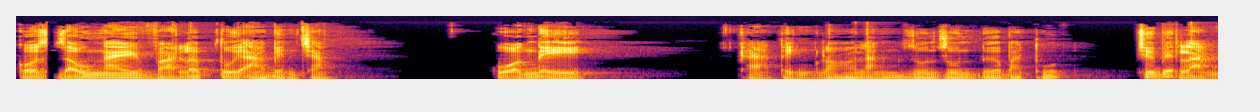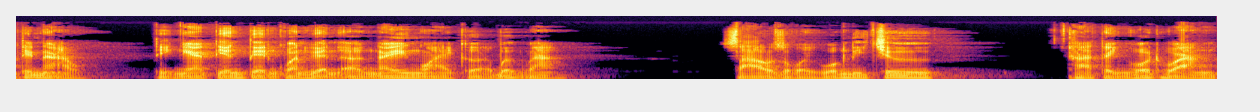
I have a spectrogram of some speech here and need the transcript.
cô giấu ngay vào lớp túi áo bên trong. Uống đi. Khả tình lo lắng run run đưa bát thuốc, chưa biết làm thế nào thì nghe tiếng tiền quan huyện ở ngay ngoài cửa bước vào. Sao rồi uống đi chứ? Khả tình hốt hoảng,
